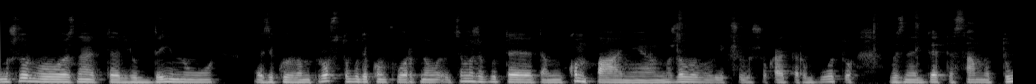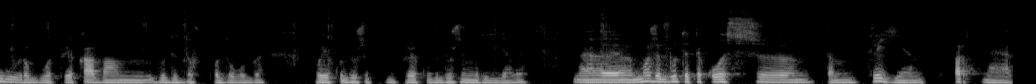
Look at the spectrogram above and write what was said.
можливо, знаєте, людину, з якою вам просто буде комфортно. Це може бути там компанія. Можливо, якщо ви шукаєте роботу, ви знайдете саме ту роботу, яка вам буде до вподоби, бо яку дуже про яку ви дуже мріяли. Е, Може бути також там клієнт, партнер.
